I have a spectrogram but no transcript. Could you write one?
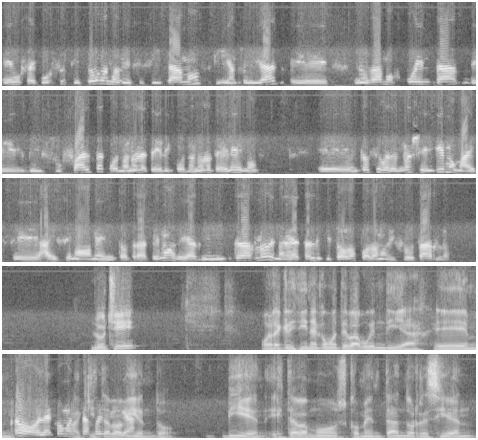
es un recurso que todos lo necesitamos y en realidad eh, nos damos cuenta de, su falta cuando no, la cuando no lo tenemos. Eh, entonces, bueno, no lleguemos a ese, a ese momento, tratemos de administrarlo de manera tal de que todos podamos disfrutarlo. Luchi. Hola Cristina, ¿cómo te va? Buen día. Hola, ¿cómo estás? Aquí estaba viendo, bien, estábamos comentando recién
